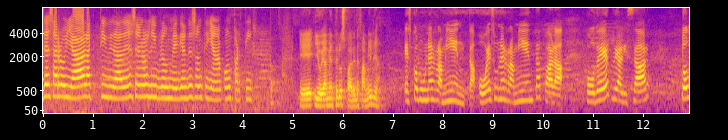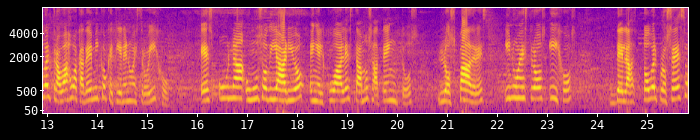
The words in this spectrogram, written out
desarrollar actividades en los libros medios de Santillana Compartir. Eh, y obviamente los padres de familia. Es como una herramienta o es una herramienta para poder realizar todo el trabajo académico que tiene nuestro hijo. Es una, un uso diario en el cual estamos atentos los padres y nuestros hijos de todo el proceso.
